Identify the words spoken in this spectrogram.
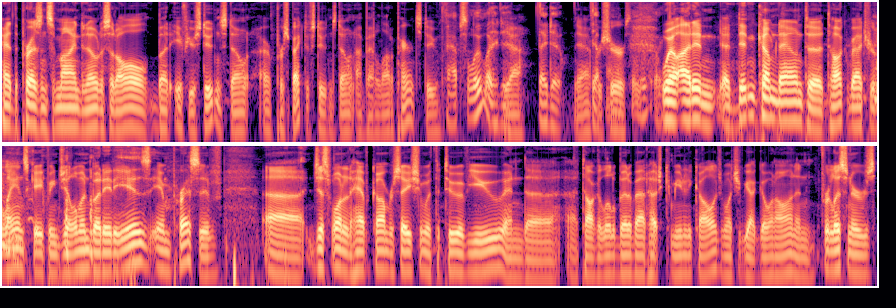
had the presence of mind to notice it all. But if your students don't, or prospective students don't, I bet a lot of parents do. Absolutely. They do. Yeah. They do. Yeah, Yep. for sure. absolutely. Well, I didn't uh, didn't come down to talk about your landscaping, gentlemen, but it is impressive. Uh, just wanted to have a conversation with the two of you and uh, uh, talk a little bit about Hutch Community College and what you've got going on. And for listeners,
